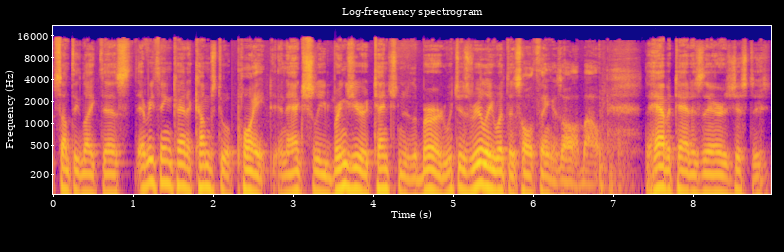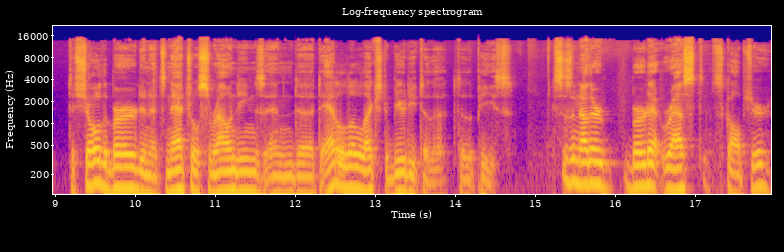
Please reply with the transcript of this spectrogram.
something like this, everything kind of comes to a point and actually brings your attention to the bird, which is really what this whole thing is all about. The habitat is there is just to, to show the bird in its natural surroundings and uh, to add a little extra beauty to the, to the piece. This is another bird at rest sculpture.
